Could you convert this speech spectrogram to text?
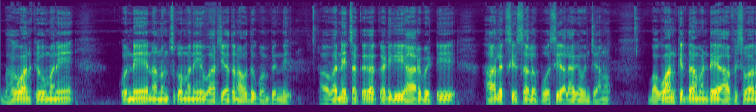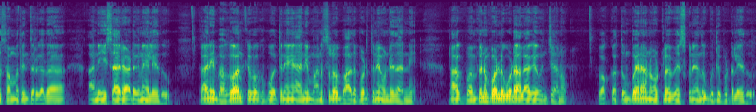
భగవాన్కి ఇవ్వమని కొన్ని నన్ను ఉంచుకోమని వారి చేత నా వద్దకు పంపింది. అవన్నీ చక్కగా కడిగి ఆరబెట్టి హార్లిక్ సీసాలో పోసి అలాగే ఉంచాను. భగవాన్కి ఇద్దామంటే ఆఫీస్ వారు సమ్మతించరు కదా అని ఈసారి అడగనే లేదు. కానీ భగవాన్కి ఇవ్వకపోతేనే అని మనసులో బాధపడుతూనే ఉండేదాన్ని. నాకు పంపిన పళ్ళు కూడా అలాగే ఉంచాను. ఒక్క తుంపైన నోట్లో వేసుకునేందుకు బుద్ధి పుట్టలేదు.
